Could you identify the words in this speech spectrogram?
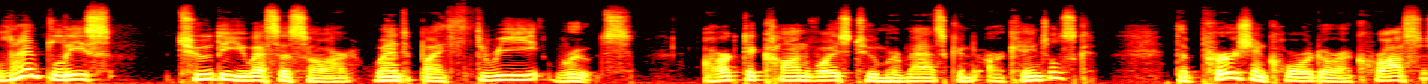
Lend lease to the USSR went by three routes Arctic convoys to Murmansk and Arkhangelsk, the Persian corridor across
